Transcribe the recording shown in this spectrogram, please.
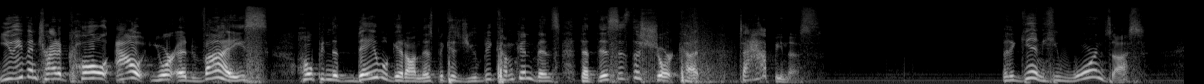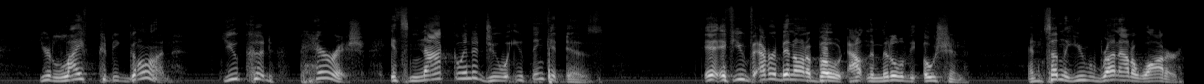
You even try to call out your advice, hoping that they will get on this because you've become convinced that this is the shortcut to happiness. But again, he warns us your life could be gone. You could perish. It's not going to do what you think it is. If you've ever been on a boat out in the middle of the ocean and suddenly you run out of water,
